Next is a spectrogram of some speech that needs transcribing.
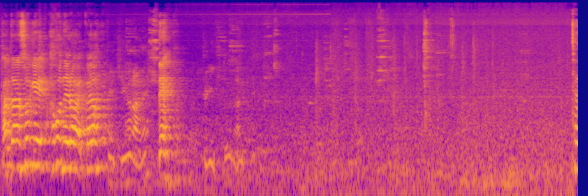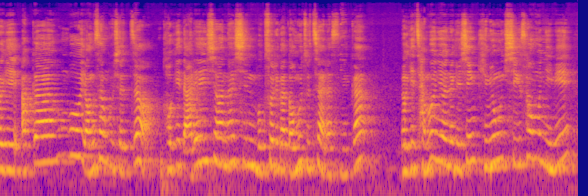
간단한 소개하고 내려갈까요? 되게 기근하네. 네. 되게 기근하네. 저기 아까 홍보 영상 보셨죠? 거기 나레이션 하신 목소리가 너무 좋지 않았습니까? 여기 자문위원에 계신 김용식 성우님이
